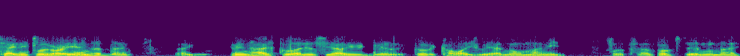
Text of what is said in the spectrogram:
technically oriented. I, I, in high school, I didn't see how you could go to college. We had no money. Folks didn't. I,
